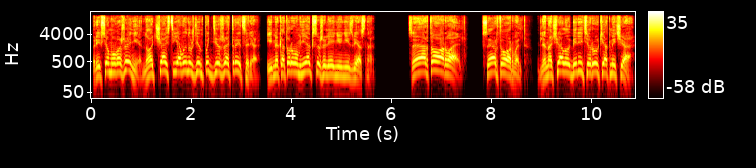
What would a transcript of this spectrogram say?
при всем уважении, но отчасти я вынужден поддержать рыцаря, имя которого мне, к сожалению, неизвестно. Сэр Торвальд! Сэр Торвальд, для начала уберите руки от меча!»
